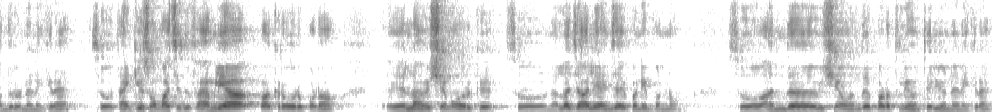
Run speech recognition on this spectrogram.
வந்துடும் நினைக்கிறேன். ஸோ தேங்க்யூ ஸோ மச் இது ஃபேமிலியாக பார்க்குற ஒரு படம். எல்லா விஷயமும் இருக்குது ஸோ நல்லா ஜாலியாக என்ஜாய் பண்ணி பண்ணோம். ஸோ அந்த விஷயம் வந்து படத்துலையும் தெரியும்னு நினைக்கிறேன்.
